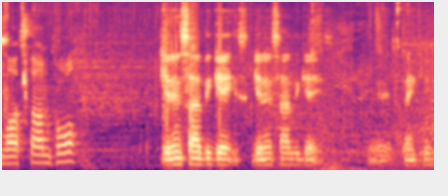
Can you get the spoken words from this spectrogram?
On on pool. Get inside the gates. Get inside the gates. Yeah, thank you.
